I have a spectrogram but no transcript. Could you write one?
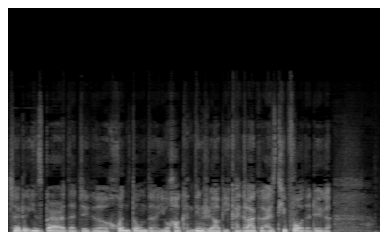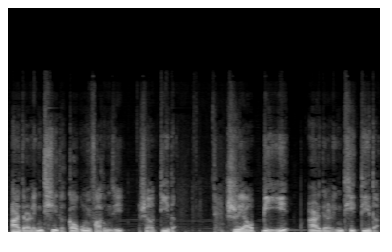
所以这个 Inspire 的这个混动的油耗肯定是要比凯迪拉克 ST4 的这个 2.0T 的高功率发动机是要低的，是要比 2.0T 低的。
